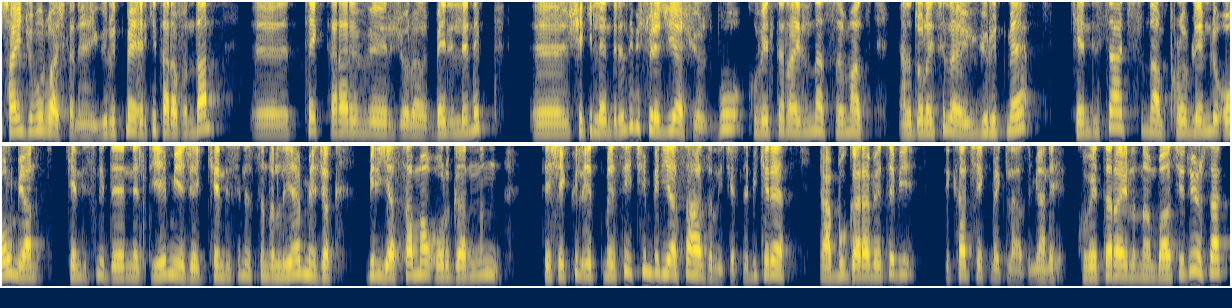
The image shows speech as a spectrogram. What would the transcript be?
Sayın Cumhurbaşkanı yani yürütme erki tarafından e, tek karar verici olarak belirlenip e, şekillendirildiği bir süreci yaşıyoruz. Bu kuvvetler ayrılığına sığmaz. Yani dolayısıyla yürütme kendisi açısından problemli olmayan, kendisini denetleyemeyecek, kendisini sınırlayamayacak bir yasama organının teşekkül etmesi için bir yasa hazırlığı içerisinde. Bir kere ya bu garabete bir dikkat çekmek lazım. Yani kuvvetler ayrılığından bahsediyorsak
